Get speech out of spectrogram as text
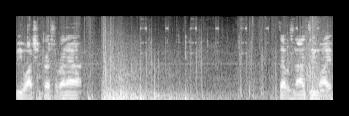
Be watching for us to run out. That was not a team wipe.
